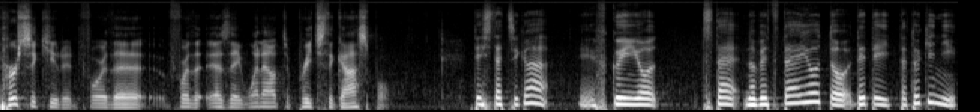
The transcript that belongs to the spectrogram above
persecuted for the, for the, as they went out to preach the gospel. 弟子たちが、えー福音を伝え述べ伝えようと出て行った時に、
